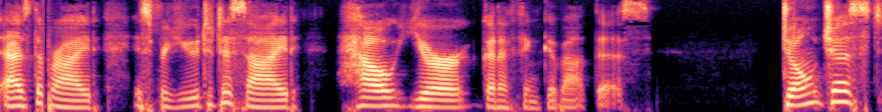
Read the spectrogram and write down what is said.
as the bride, is for you to decide how you're going to think about this. Don't just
